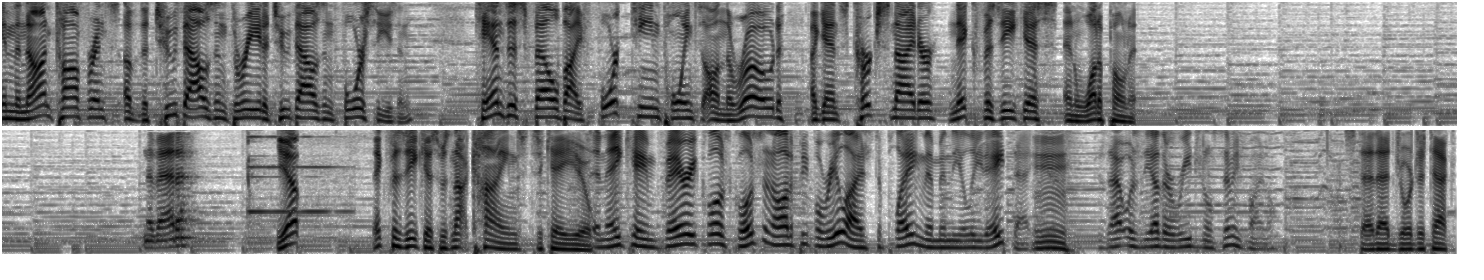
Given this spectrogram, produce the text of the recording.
in the non conference of the 2003 to 2004 season, Kansas fell by 14 points on the road against Kirk Snyder, Nick Fazekas, and what opponent? Nevada. Yep. Nick Fazekas was not kind to KU. And they came very close, closer than a lot of people realized to playing them in the Elite Eight that year. Mm. Because that was the other regional semifinal. Instead at Georgia Tech.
